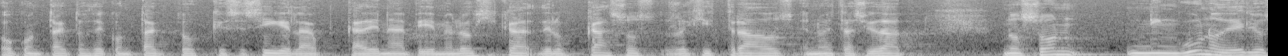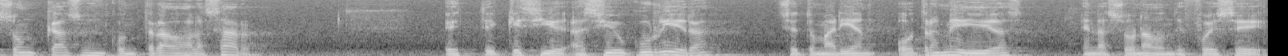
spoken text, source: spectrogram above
o contactos de contacto que se sigue la cadena epidemiológica de los casos registrados en nuestra ciudad. No son, ninguno de ellos son casos encontrados al azar, este, que si así ocurriera, se tomarían otras medidas en la zona donde fuese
